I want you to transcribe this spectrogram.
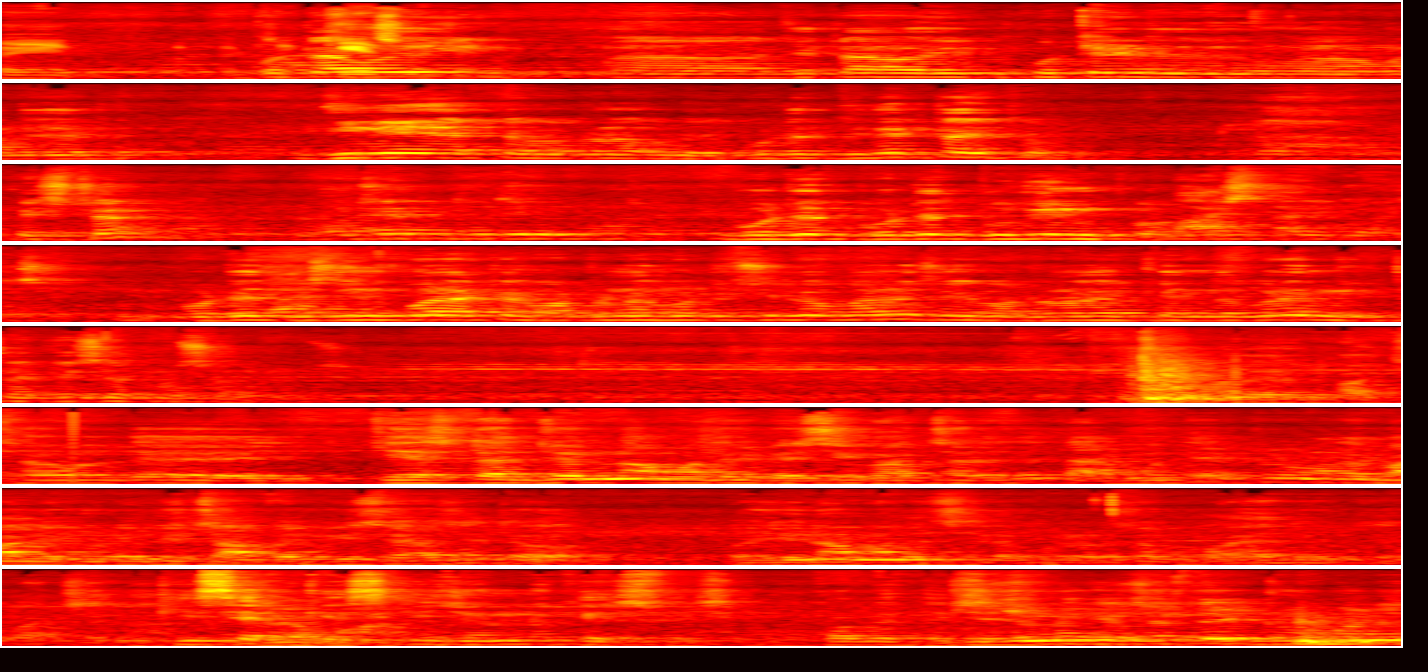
ওই ওটা ওই যেটা ওই ভোটের আমাদের দিনে একটা ঘটনা ঘটেছে। দিনেরটাই তো? কেসটা? ভোটের ভোটের দুদিন পর। বাইশ তারিখ হয়েছে। ভোটের দুদিন পর একটা ঘটনা ঘটেছিল ওখানে সেই ঘটনাকে কেন্দ্র করে মিথ্যা কেসে ফসানো আমাদের বাচ্চা বলতে কেসটার জন্য আমাদের বেশি বাচ্চা রয়েছে তার মধ্যে একটু আমাদের বালিপুরে একটু চাপের বিষয় আছে তো। ওই জন্য আমাদের ছেলেগুলো সব ভয়ে উঠতে পারছে না। কিসের কেস। কি জন্য কেস হয়েছিল? কবে কি জন্য গেছে যে একটু মানে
